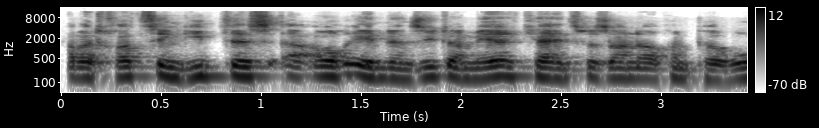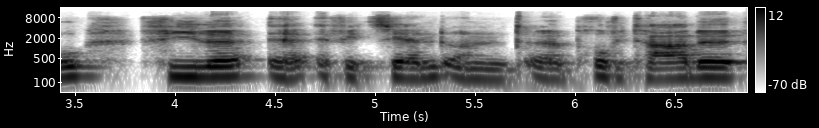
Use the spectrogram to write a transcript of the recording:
aber trotzdem gibt es äh, auch eben in Südamerika, insbesondere auch in Peru, viele äh, effizient und äh, profitabel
